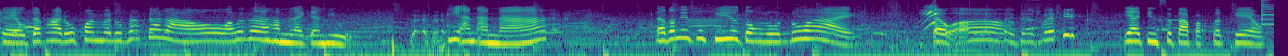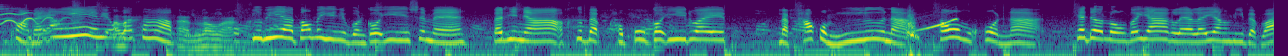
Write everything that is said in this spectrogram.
เดี๋ยวจะพาทุกคนมาดูเพื่อนๆเรา ว่าเพื่อนๆเราทำอะไรกันอยู่พี่อันอันนะ แล้วก็มีฟุกี้อยู่ตรงนู้นด้วย แต่ว่าอยากกินสตาร์บัคสักแก้วขอได้ไหมมีอุปสรรคอ่านเราอะคือพี่อะต้องไปยืนอยู่บนเก้าอี้ใช่ไหมแล้วทีเนี้ยคือแบบเขาปูเก้าอี้ด้วย แบบผ้าห่มลื่นอะผ้าห่มขนอะ แค่เดินลงก็ยากแล้ว แล้วยังมีแบบว่า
